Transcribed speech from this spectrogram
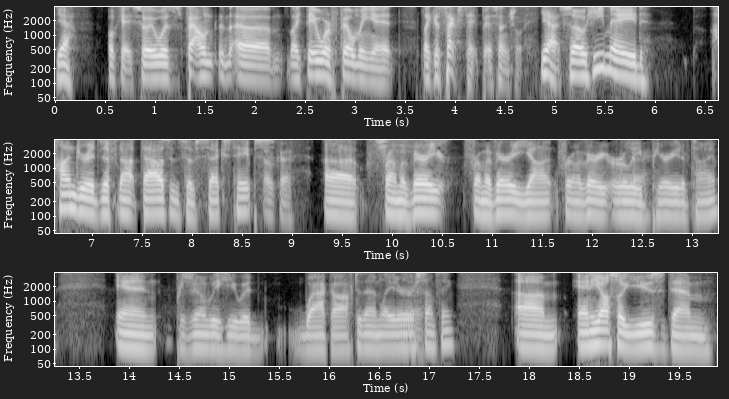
Yeah. Okay, so it was found um like they were filming it like a sex tape essentially. Yeah, so he made hundreds if not thousands of sex tapes. Okay. Uh, from a very from a very young from a very early Okay. period of time and presumably he would whack off to them later or something. Um, and he also used them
